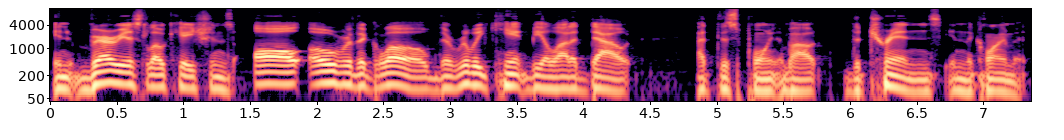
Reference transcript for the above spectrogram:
in various locations all over the globe, there really can't be a lot of doubt at this point about the trends in the climate.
